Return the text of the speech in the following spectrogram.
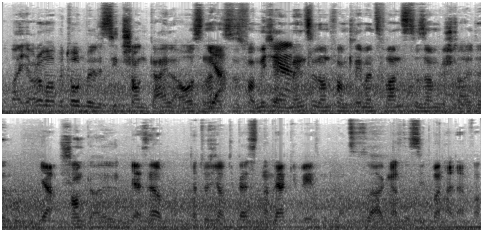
Wobei ich auch nochmal betonen will, es sieht schon geil aus. Ne? Ja. Das ist von Michael Ja. Menzel und von Clemens Franz zusammengestaltet. Ja. Schon geil. Ja, es sind ja natürlich auch die Besten am Werk gewesen, muss man zu sagen. Also das sieht man halt einfach.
